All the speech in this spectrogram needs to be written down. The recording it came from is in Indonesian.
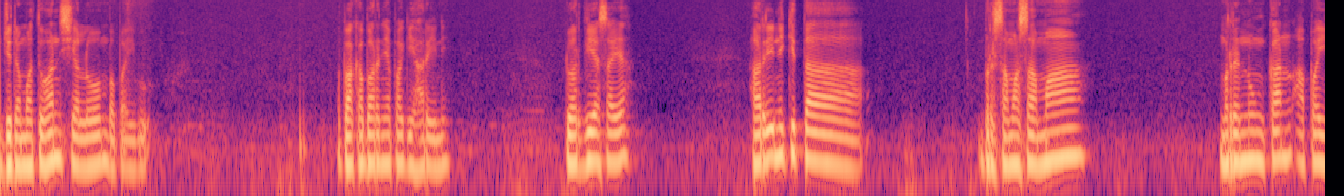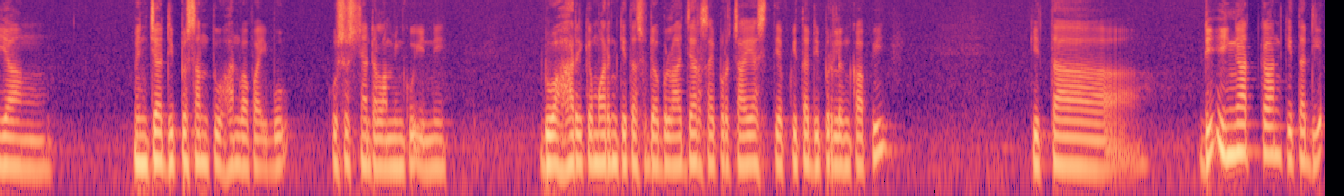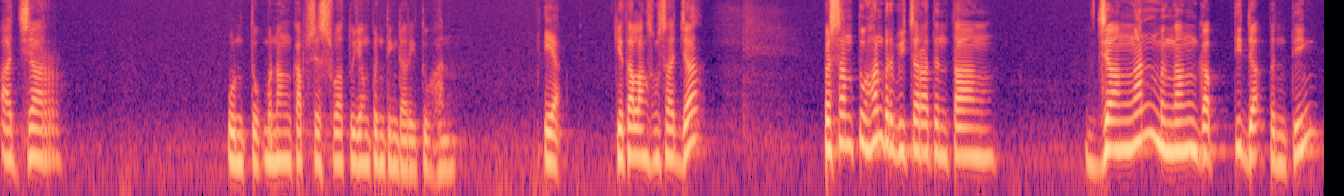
Puji nama Tuhan, Shalom Bapak Ibu. Apa kabarnya pagi hari ini? Luar biasa ya. Hari ini kita bersama-sama merenungkan apa yang menjadi pesan Tuhan Bapak Ibu, khususnya dalam minggu ini. Dua hari kemarin kita sudah belajar, saya percaya setiap kita diperlengkapi, kita diingatkan, kita diajar untuk menangkap sesuatu yang penting dari Tuhan. Iya, kita langsung saja. Pesan Tuhan berbicara tentang jangan menganggap tidak penting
